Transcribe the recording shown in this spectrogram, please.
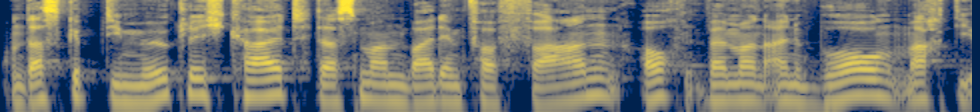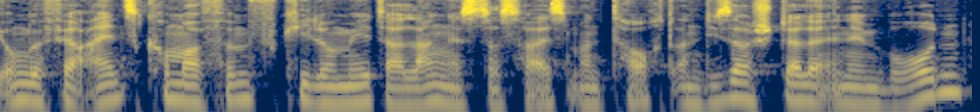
Und das gibt die Möglichkeit, dass man bei dem Verfahren, auch wenn man eine Bohrung macht, die ungefähr 1,5 Kilometer lang ist, das heißt, man taucht an dieser Stelle in den Boden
